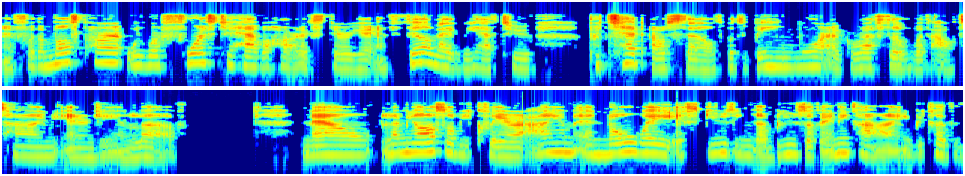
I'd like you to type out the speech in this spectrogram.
and for the most part, we were forced to have a hard exterior and feel like we have to protect ourselves with being more aggressive with our time, energy, and love. Now, let me also be clear I am in no way excusing abuse of any kind because it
